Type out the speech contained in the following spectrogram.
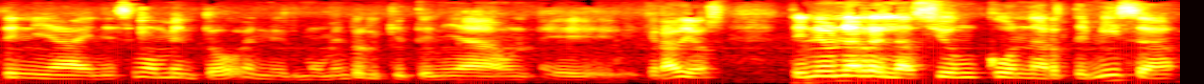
tenía en ese momento, en el momento en el que tenía un, eh, que era dios, tenía una relación con Artemisa,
